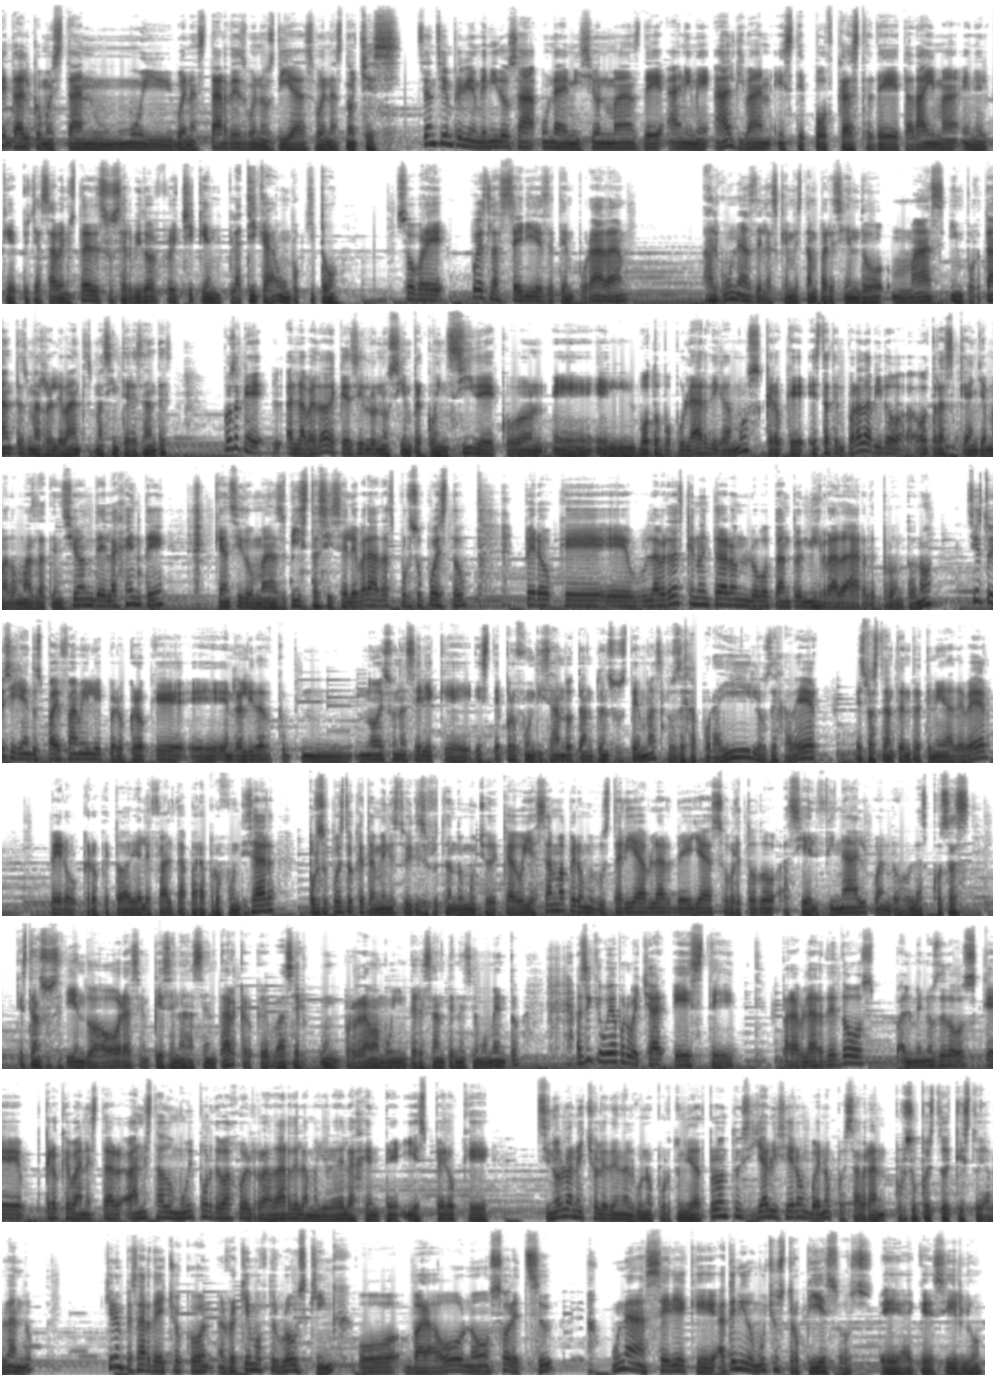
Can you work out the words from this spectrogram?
¿qué tal? ¿Cómo están? Muy buenas tardes, buenos días, buenas noches. Sean siempre bienvenidos a una emisión más de Anime al Diván, este podcast de Tadaima en el que, pues ya saben ustedes, su servidor Freud Chicken platica un poquito sobre, pues, las series de temporada, algunas de las que me están pareciendo más importantes, más relevantes, más interesantes, Cosa que la verdad hay que decirlo no siempre coincide con eh, el voto popular, digamos. Creo que esta temporada ha habido otras que han llamado más la atención de la gente, que han sido más vistas y celebradas, por supuesto, pero que eh, la verdad es que no entraron luego tanto en mi radar de pronto, ¿no? Sí estoy siguiendo Spy Family, pero creo que eh, en realidad mm, no es una serie que esté profundizando tanto en sus temas. Los deja por ahí, los deja ver. Es bastante entretenida de ver pero creo que todavía le falta para profundizar. Por supuesto que también estoy disfrutando mucho de Kaguya-sama, pero me gustaría hablar de ella sobre todo hacia el final, cuando las cosas que están sucediendo ahora se empiecen a asentar. Creo que va a ser un programa muy interesante en ese momento. Así que voy a aprovechar este para hablar de dos, al menos de dos, que creo que van a estar, han estado muy por debajo del radar de la mayoría de la gente y espero que si no lo han hecho le den alguna oportunidad pronto y si ya lo hicieron, bueno, pues sabrán por supuesto de qué estoy hablando. Quiero empezar de hecho con Requiem of the Rose King o Barao no Soretsu, una serie que ha tenido muchos tropiezos, eh, hay que decirlo,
